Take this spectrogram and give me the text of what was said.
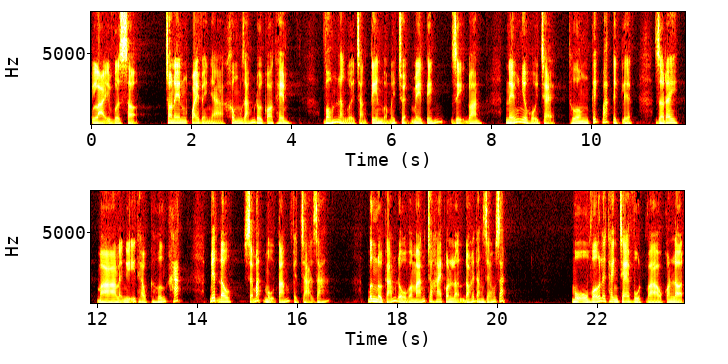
lại vừa sợ. Cho nên quay về nhà không dám đôi co thêm. Vốn là người chẳng tin vào mấy chuyện mê tín, dị đoan. Nếu như hồi trẻ thường kích bác kịch liệt. Giờ đây bà lại nghĩ theo hướng khác. Biết đâu sẽ bắt mụ tám phải trả giá. Bưng nồi cám đổ và máng cho hai con lợn đói đang réo rắt. Mụ vớ lấy thanh tre vụt vào con lợn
